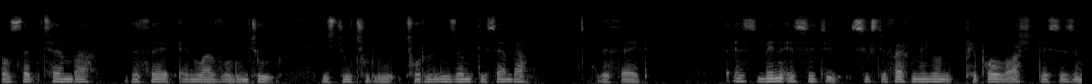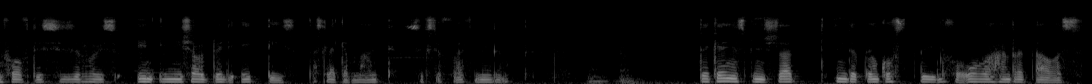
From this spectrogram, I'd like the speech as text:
on September the 3rd, and while Volume 2 is due to, to release on December the 3rd. As many as 65 million people watched the season 4 of the series in initial 28 days. That's like a month, 65 million. The game has been shot in the Bank of Spain for over 100 hours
